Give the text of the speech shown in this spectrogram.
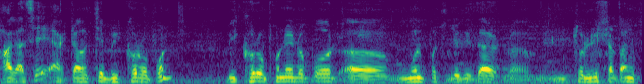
ভাগ আছে। একটা হচ্ছে বৃক্ষরোপণ। বৃক্ষরোপণের ওপর মূল প্রতিযোগিতার চল্লিশ শতাংশ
